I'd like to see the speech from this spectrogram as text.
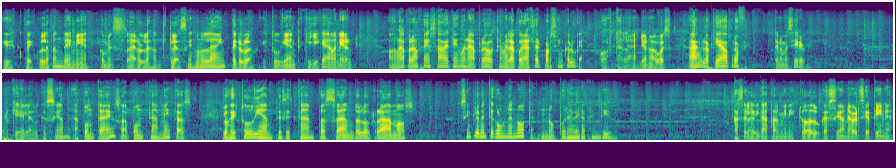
Y después con la pandemia comenzaron las clases online, pero los estudiantes que llegaban eran, hola profe, sabe, tengo una prueba, usted me la puede hacer por 5 lucas. Córtala, yo no hago eso. Ah, bloqueado, profe, usted no me sirve. Porque la educación apunta a eso, apunta a metas. Los estudiantes están pasando los ramos simplemente con una nota, no por haber aprendido. Pásale el dato al ministro de Educación a ver si atina.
